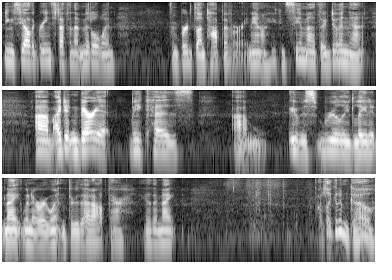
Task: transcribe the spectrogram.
You can see all the green stuff in that middle one. And birds on top of it right now. You can see them out there doing that. Um, I didn't bury it because um, it was really late at night whenever I went and threw that out there the other night. But look at him go.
